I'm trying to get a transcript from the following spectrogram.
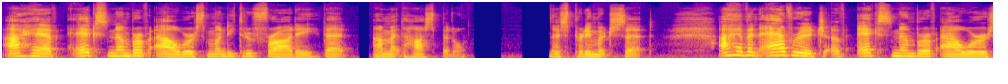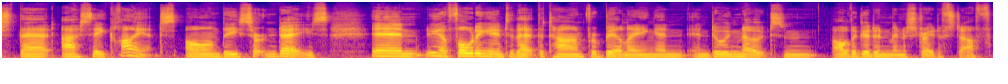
I have X number of hours Monday through Friday that I'm at the hospital. That's pretty much set. I have an average of X number of hours that I see clients on these certain days. And, you know, folding into that the time for billing and, and doing notes and all the good administrative stuff.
